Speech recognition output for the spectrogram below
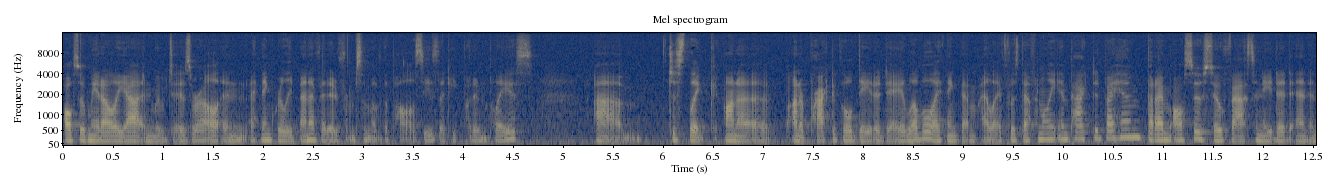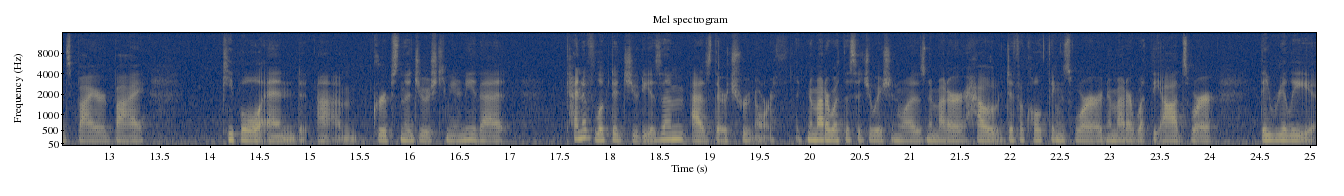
also made Aliyah and moved to Israel, and I think really benefited from some of the policies that he put in place, um, just like on a on a practical day to day level, I think that my life was definitely impacted by him. But I'm also so fascinated and inspired by people and um, groups in the Jewish community that kind of looked at Judaism as their true north. Like no matter what the situation was, no matter how difficult things were, no matter what the odds were, they really,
